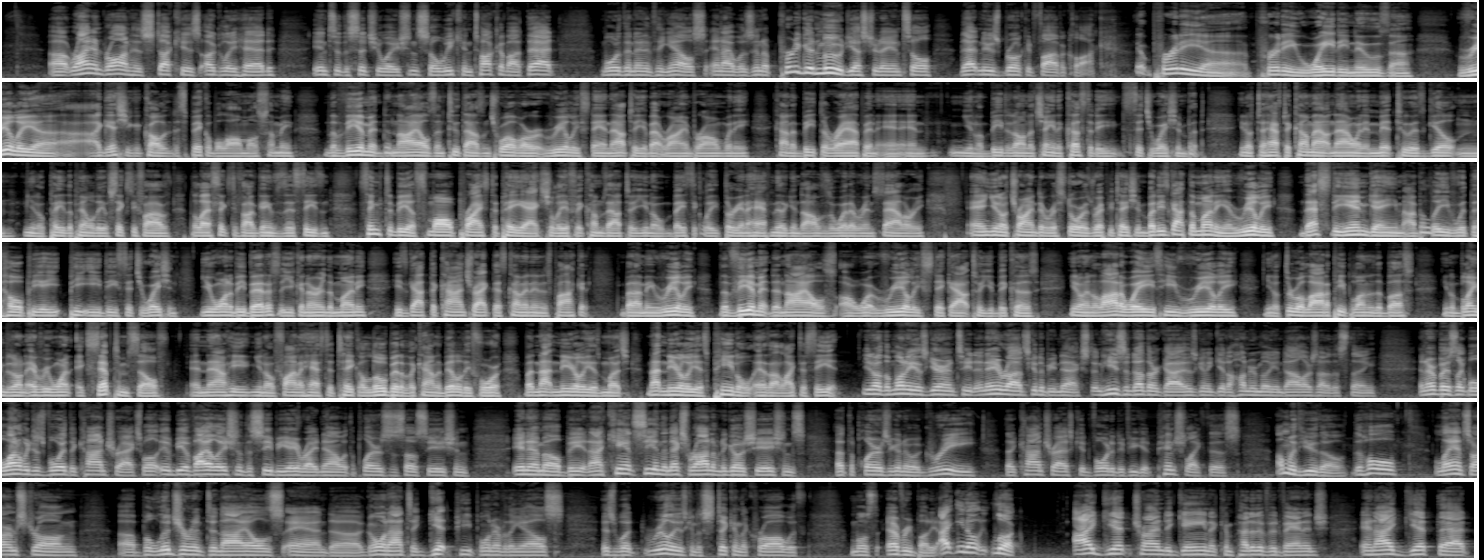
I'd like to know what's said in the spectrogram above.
uh, Ryan Braun has stuck his ugly head into the situation, so we can talk about that more than anything else. And I was in a pretty good mood yesterday until that news broke at five o'clock. Yeah, pretty uh, pretty weighty news. Uh, really, uh, I guess you could call it despicable almost. I mean, the vehement denials in 2012 are really stand out to you about Ryan Braun when he kind of beat the rap and, and, and you know beat it on the chain of custody situation. But you know to have to come out now and admit to his guilt and you know pay the penalty of 65 the last 65 games of this season seems to be a small price to pay actually if it comes out to you know basically three and a half million dollars or whatever in salary and you know trying to restore his reputation. But he's got the money and really that's the end game i believe with the whole ped situation. You want to be better so you can earn the money he's got the contract that's coming in his pocket but i mean really the vehement denials are what really stick out to you because you know in a lot of ways he really you know threw a lot of people under the bus you know blamed it on everyone except himself and now he you know finally has to take a little bit of accountability for it but not nearly as much not nearly as penal as i'd like to see it you know, the money is guaranteed, and A Rod's going to be next. And he's another guy who's going to get $100 million out of this thing. And everybody's like, well, why don't we just void the contracts? Well, it would be a violation of the CBA right now with the Players Association in MLB. And I can't see in the next round of negotiations that the players are going to agree that contracts get voided if you get pinched like this. I'm with you, though. The whole Lance Armstrong uh, belligerent denials and uh, going out to get people and everything else is what really is going to stick in the craw with most everybody. I, you know, look, I get trying to gain a competitive advantage, and I get that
